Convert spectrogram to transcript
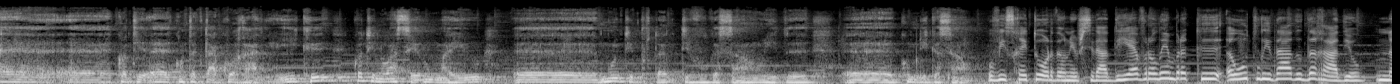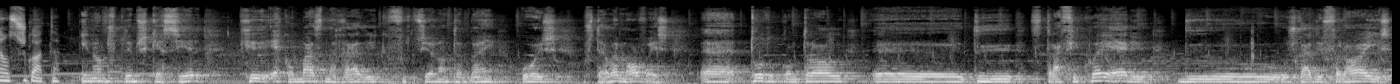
a, a, contactar com a rádio e que continua a ser um meio uh, muito importante de divulgação e de uh, comunicação. O vice-reitor da Universidade de Évora lembra que a utilidade da rádio não se esgota. E não nos podemos esquecer que é com base na rádio que funcionam também hoje os telemóveis. Uh, todo o controle uh, de, de, tráfego aéreo, de os radiofaróis,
